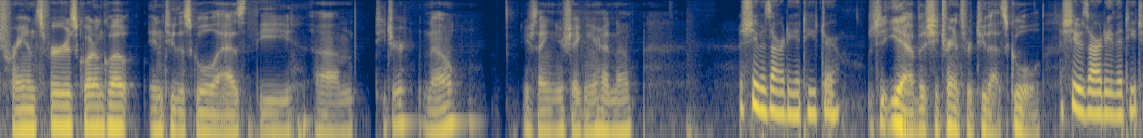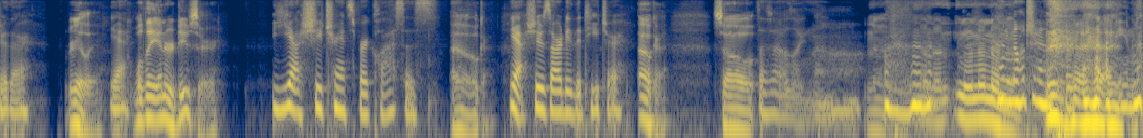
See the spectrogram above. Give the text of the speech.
transfers, quote unquote, into the school as the um, teacher. No, you're saying you're shaking your head. No, she was already a teacher. she, yeah, but she transferred to that school. She was already the teacher there. Really? Yeah. Well, they introduce her. Yeah, she transferred classes. Oh, okay, Yeah, she was already the teacher. okay. So So I was like, no. no, no, no, no, no, no, No, no. transfer. I mean,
